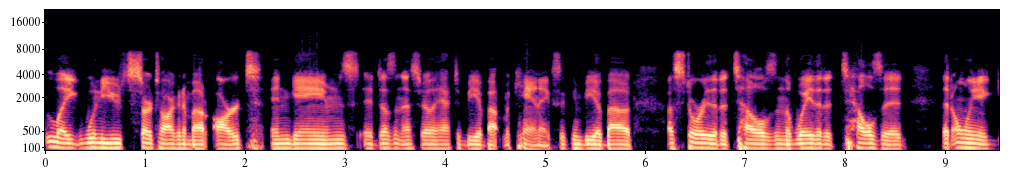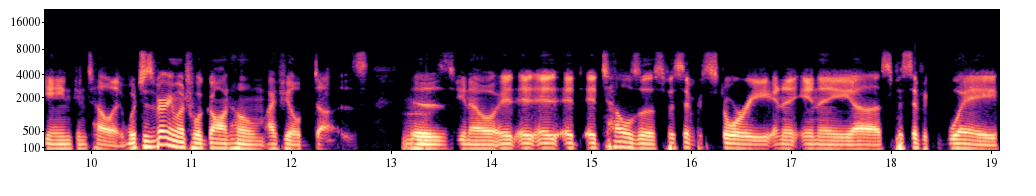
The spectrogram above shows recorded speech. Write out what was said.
like when you start talking about art in games, it doesn't necessarily have to be about mechanics. It can be about a story that it tells and the way that it tells it that only a game can tell it, which is very much what Gone Home I feel does. Mm. Is you know it it, it, it tells a specific story in a in a uh, specific way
